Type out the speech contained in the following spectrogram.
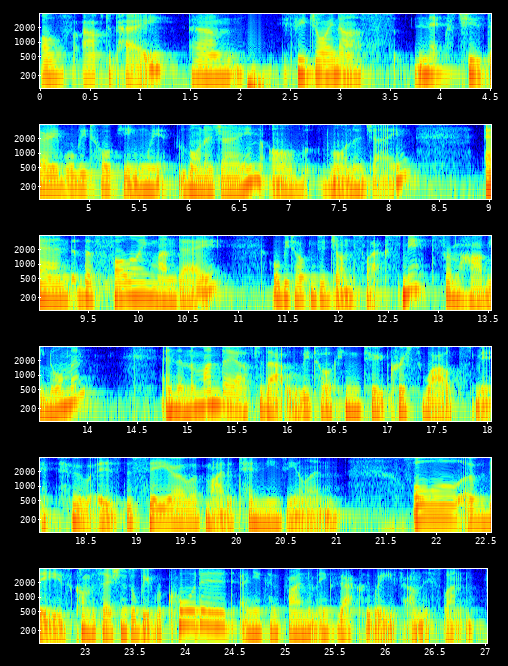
of Afterpay. Um, if you join us next Tuesday, we'll be talking with Lorna Jane of Lorna Jane. And the following Monday, we'll be talking to John Slack Smith from Harvey Norman. And then the Monday after that, we'll be talking to Chris Wildsmith, who is the CEO of Mitre 10 New Zealand. All of these conversations will be recorded and you can find them exactly where you found this one.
